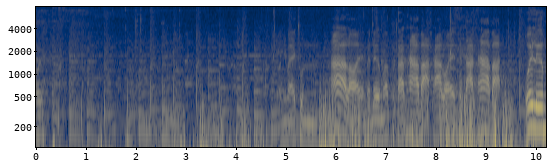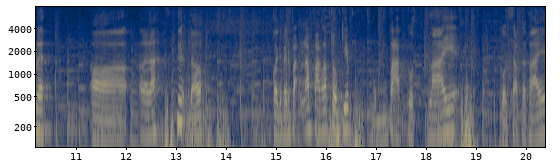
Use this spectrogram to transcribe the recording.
วันนี้มาให้ทุน 500 เหมือนเดิมครับ สตาร์ท 5 บาท 500 สตาร์ท 5 บาท โอ้ยลืมเลยเอ่ออะไรนะ เดี๋ยว ก่อนจะไปรับฟังรับชมคลิป ผมฝากกดไลค์กด Subscribe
